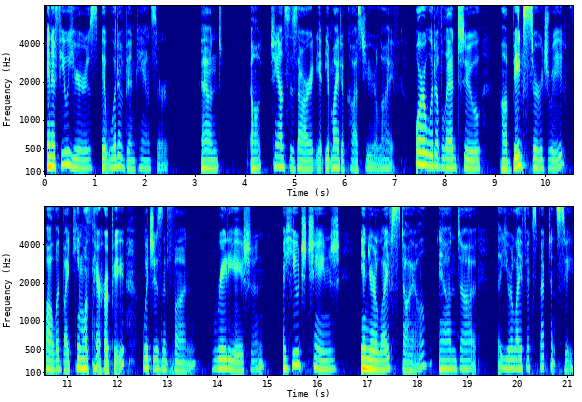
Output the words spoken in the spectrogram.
in a few years, it would have been cancer. And uh, chances are it, it, it might have cost you your life, or it would have led to a big surgery followed by chemotherapy, which isn't fun, radiation, a huge change in your lifestyle and uh, your life expectancy.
